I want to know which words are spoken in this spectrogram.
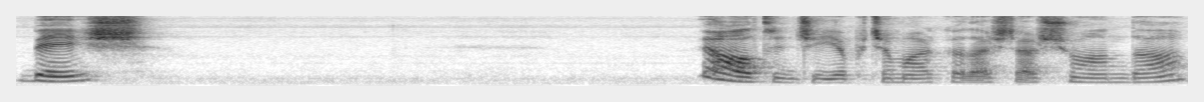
Beş ve altıncıyı yapacağım arkadaşlar şu anda.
